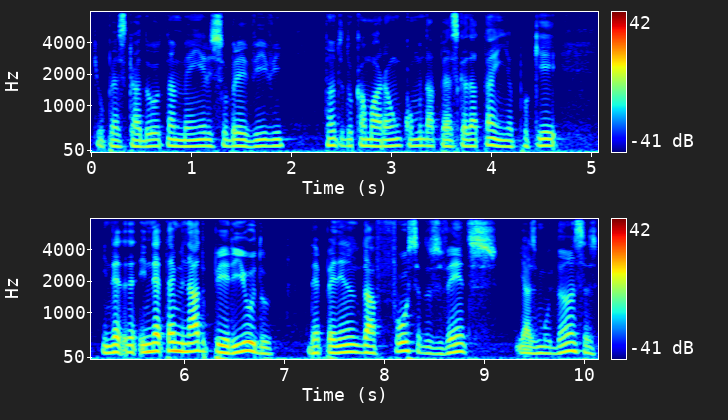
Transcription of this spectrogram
que o pescador também ele sobrevive tanto do camarão como da pesca da tainha, porque em, de, em determinado período, dependendo da força dos ventos e as mudanças,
